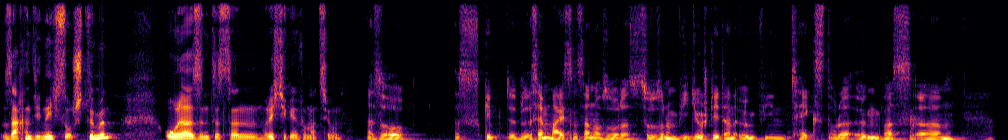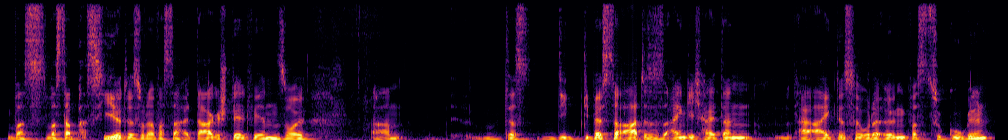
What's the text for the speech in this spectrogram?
Sachen, die nicht so stimmen oder sind das dann richtige Informationen? Also es gibt, es ist ja meistens dann auch so, dass zu so einem Video steht dann irgendwie ein Text oder irgendwas, ähm, was, was da passiert ist oder was da halt dargestellt werden soll. Ähm, das, die, die beste Art ist es eigentlich halt dann Ereignisse oder irgendwas zu googeln,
